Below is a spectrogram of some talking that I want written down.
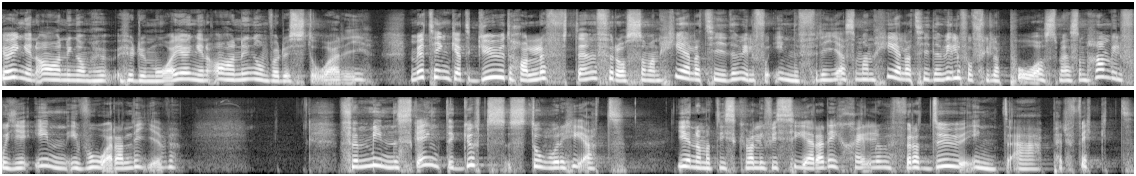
Jag har ingen aning om hur, hur, du mår, jag har ingen aning om vad du står i. Men jag tänker att Gud har löften för oss som han hela tiden vill få infria, som han hela tiden vill få fylla på oss med, som han vill få ge in i våra liv. Förminska inte Guds storhet genom att diskvalificera dig själv för att du inte är perfekt.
